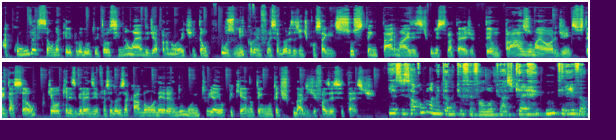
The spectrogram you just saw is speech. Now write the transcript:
a conversão daquele produto. Então assim, não é do dia para noite. Então os micro influenciadores a gente consegue sustentar mais esse tipo de estratégia, ter um prazo maior de sustentação, porque aqueles grandes influenciadores acabam onerando muito e aí o pequeno tem muita dificuldade de fazer esse teste. E assim, só complementando o que o Fê falou, que eu acho que é incrível,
